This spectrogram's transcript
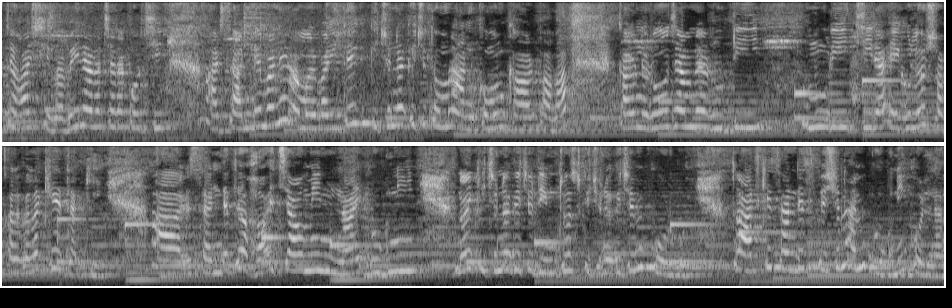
যাতে হয় সেভাবেই নাড়াচাড়া করছি। আর সানডে মানে আমার বাড়িতে কিছু না কিছু তোমরা আনকমন খাওয়ার পাবা। কারণ রোজ আমরা রুটি, মুড়ি চিরা এগুলো সকালবেলা খেয়ে থাকি। আর সানডেতে হয় চাউমিন নয় ঘুগনি, নয় কিছু না কিছু ডিম টোস্ট, কিছু না কিছু আমি করবই। তো আজকে সানডে স্পেশালে আমি ঘুগনি করলাম।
